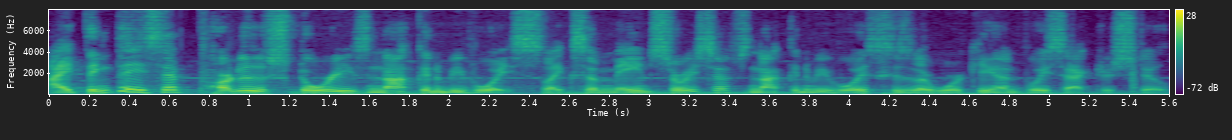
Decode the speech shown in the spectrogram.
I think they said part of the story is not going to be voiced. Like some main story stuff is not going to be voiced because they're working on voice actors still.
